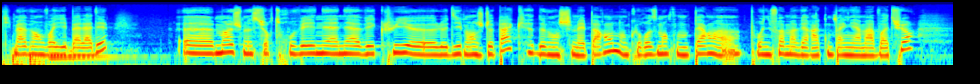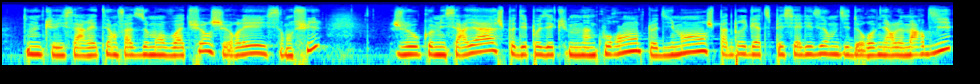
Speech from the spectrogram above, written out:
qui m'avait envoyé balader. Euh, moi, je me suis retrouvée nez à nez avec lui euh, le dimanche de Pâques devant chez mes parents. Donc, heureusement qu'on mon père, euh, pour une fois, m'avait raccompagné à ma voiture. Donc, il s'est arrêté en face de mon voiture. J'ai hurlé, il s'est enfui. Je vais au commissariat, je peux déposer qu'une main courante le dimanche, pas de brigade spécialisée, on me dit de revenir le mardi.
